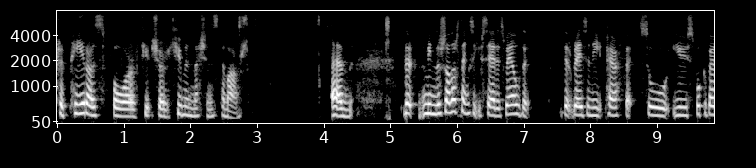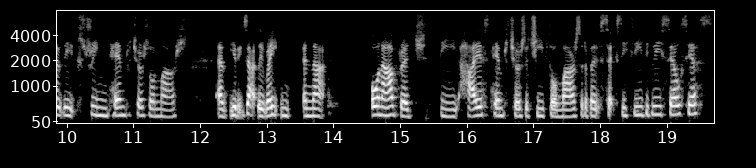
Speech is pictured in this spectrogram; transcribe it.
prepare us for future human missions to Mars. Um, there, I mean, there's other things that you've said as well that that resonate perfect. So you spoke about the extreme temperatures on Mars. Um, you're exactly right in, in that. On average, the highest temperatures achieved on Mars are about 63 degrees Celsius,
